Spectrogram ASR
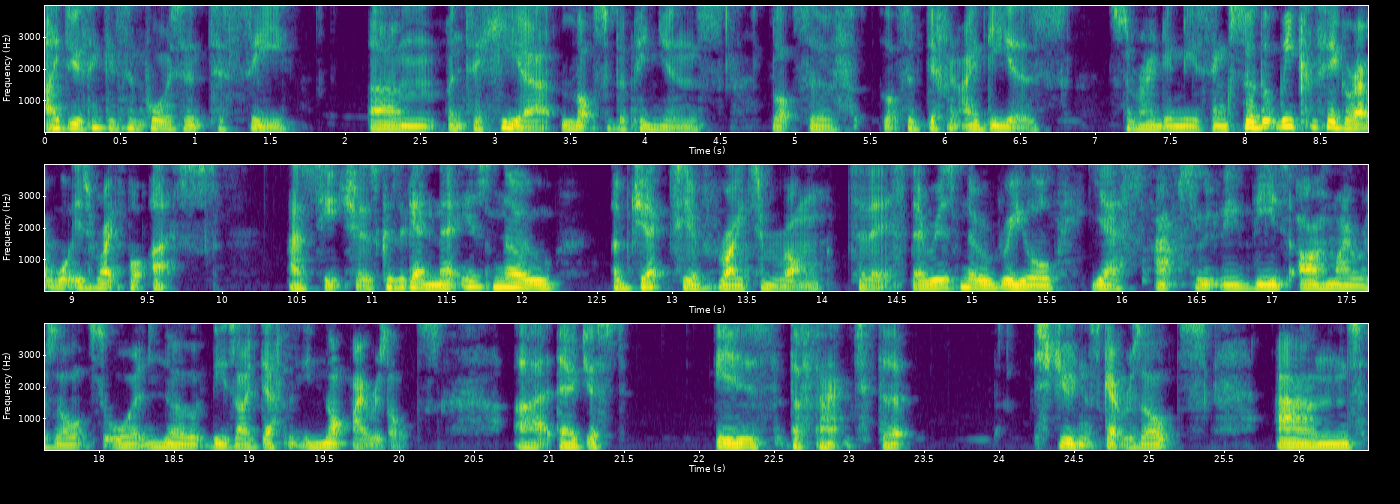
I do think it's important to see um, and to hear lots of opinions, lots of lots of different ideas surrounding these things, so that we can figure out what is right for us as teachers. Because again, there is no objective right and wrong to this. There is no real yes, absolutely, these are my results, or no, these are definitely not my results. Uh, there just is the fact that students get results and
